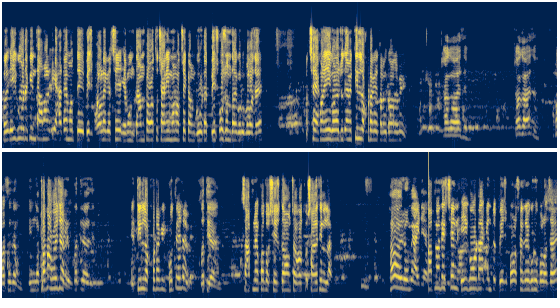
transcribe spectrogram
তো এই গরুটা কিন্তু আমার এই হাটের মধ্যে বেশ ভালো লেগেছে এবং দামটা অত চাইনি মনে হচ্ছে কারণ গরুটা বেশ ওজনদার গরু বলা যায়। আচ্ছা এখন এই গরু যদি আমি তিন লক্ষ টাকা তাহলে দেওয়া যাবে? টাকা হয়ে যাবে। টাকা হয়ে যাবে। দাম তিন লক্ষ টাকা হয়ে যাবে? ক্ষতি হয়ে যাবে। এই তিন লক্ষ টাকা কি ক্ষতি হয়ে যাবে? ক্ষতি হয়ে যাবে। আচ্ছা আপনার কত? শেষ দাম হচ্ছে কত? সাড়ে তিন লাখ? হ্যাঁ ওইরকম আইডিয়া আপনারা দেখছেন এই গরুটা কিন্তু বেশ বড় সাইজের গরু বলা যায়।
